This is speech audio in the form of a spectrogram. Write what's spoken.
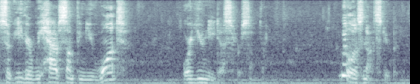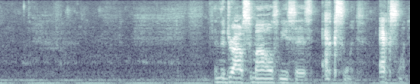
So either we have something you want, or you need us for something. Willow's not stupid. And the drow smiles and he says, Excellent, excellent.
